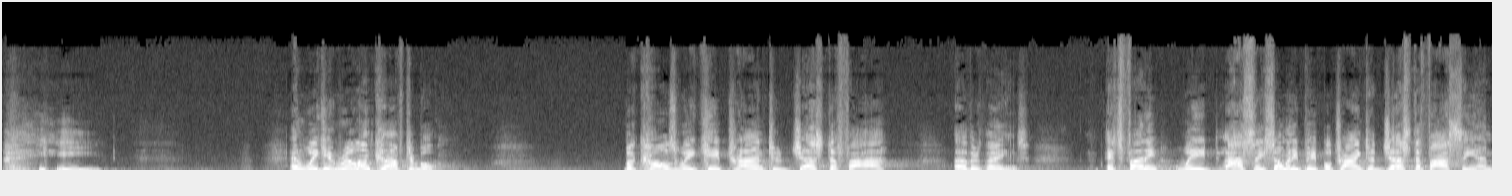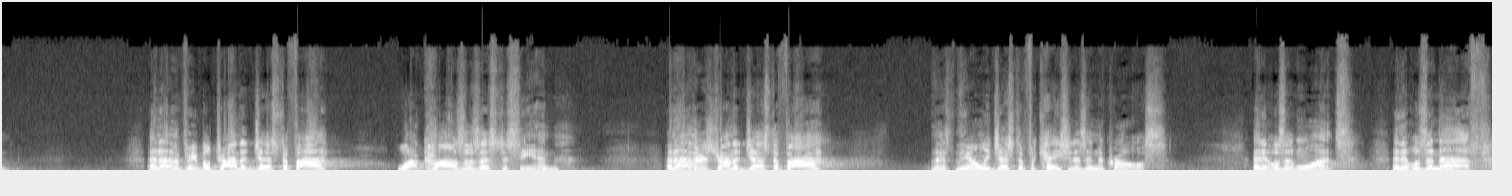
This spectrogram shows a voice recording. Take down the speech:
and we get real uncomfortable because we keep trying to justify other things. It's funny, we, I see so many people trying to justify sin and other people trying to justify what causes us to sin, and others trying to justify this, the only justification is in the cross. And it was at once, and it was enough.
